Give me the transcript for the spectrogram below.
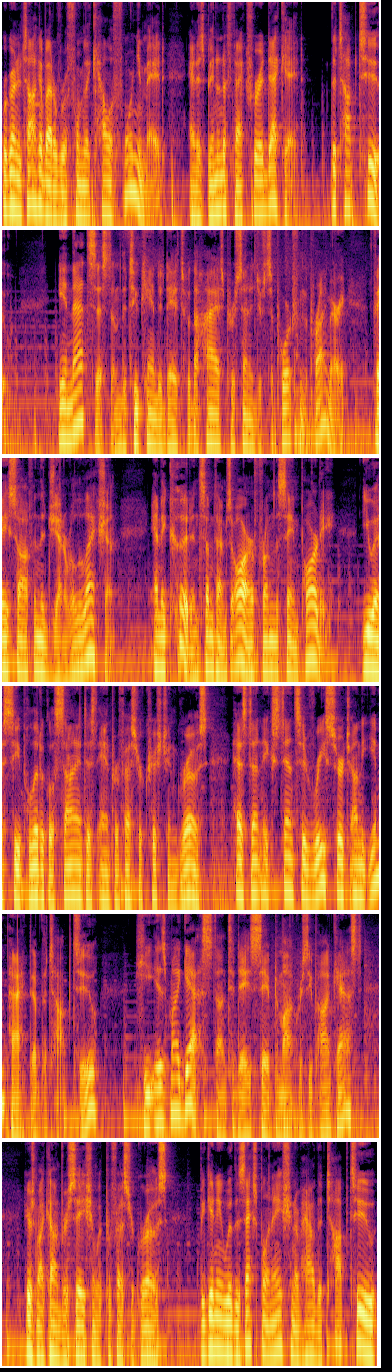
we're going to talk about a reform that California made and has been in effect for a decade the top two. In that system, the two candidates with the highest percentage of support from the primary face off in the general election, and they could and sometimes are from the same party. USC political scientist and professor Christian Grose has done extensive research on the impact of the top two. He is my guest on today's Save Democracy podcast. Here's my conversation with Professor Grose, beginning with his explanation of how the top two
